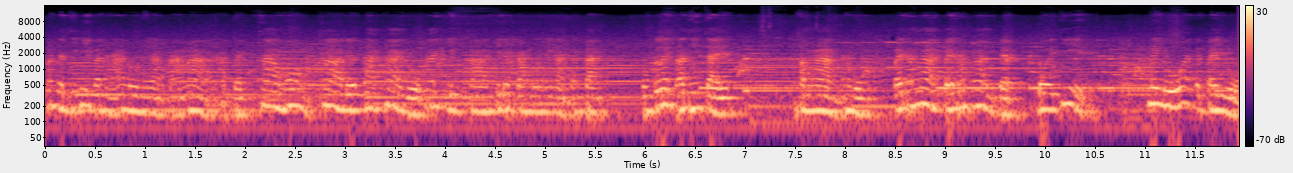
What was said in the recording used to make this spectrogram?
มันจะที่มีปัญหาโน่นนี่นั่นตามมาอาจจะค่าห้องค่าเดินทางค่าอยู่ค่ากินค่ากิจกรรมโน่นนี่นั่นต่างๆ ผมก็เลยตัดสินใจทำงานนะครับผมไปทำงานไปทำงานแบบโดยที่ไม่รู้ว่าจะไปอยู่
